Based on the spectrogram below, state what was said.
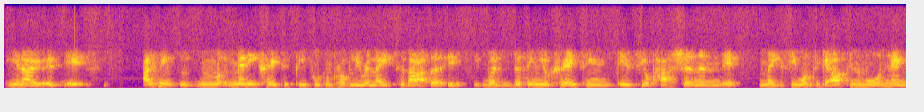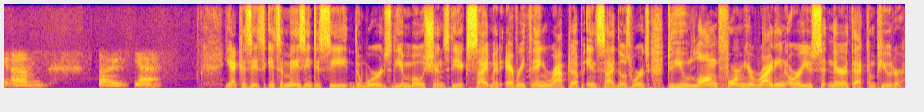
you know, it, it's. I think m- many creative people can probably relate to that. That it, when the thing you're creating is your passion, and it makes you want to get up in the morning. Um, so yeah. Yeah, because it's it's amazing to see the words, the emotions, the excitement, everything wrapped up inside those words. Do you long form your writing, or are you sitting there at that computer?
